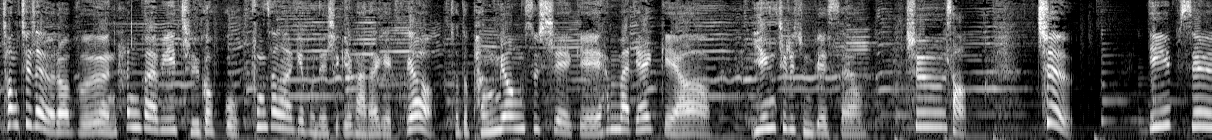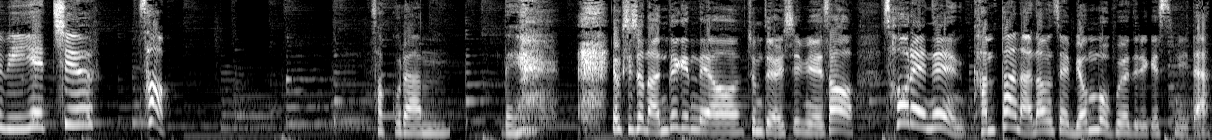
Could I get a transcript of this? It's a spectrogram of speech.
청취자 여러분, 한가위 즐겁고 풍성하게 보내시길 바라겠고요. 저도 박명수 씨에게 한마디 할게요. 이행치를 준비했어요. 추석. 추. 입술 위에 추 석. 석구람. 네. 역시 전 안 되겠네요. 좀 더 열심히 해서 설에는 간판 아나운서의 면모 보여드리겠습니다.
